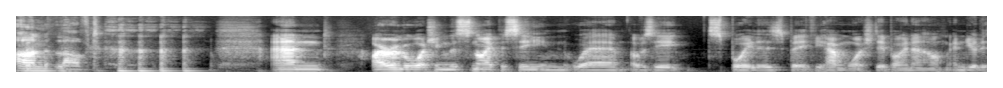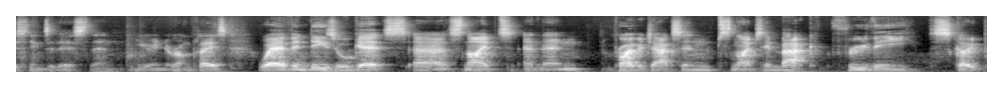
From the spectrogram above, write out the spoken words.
Unloved. and I remember watching the sniper scene where, obviously, spoilers, but if you haven't watched it by now and you're listening to this, then you're in the wrong place. Where Vin Diesel gets uh, sniped and then Private Jackson snipes him back through the scope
